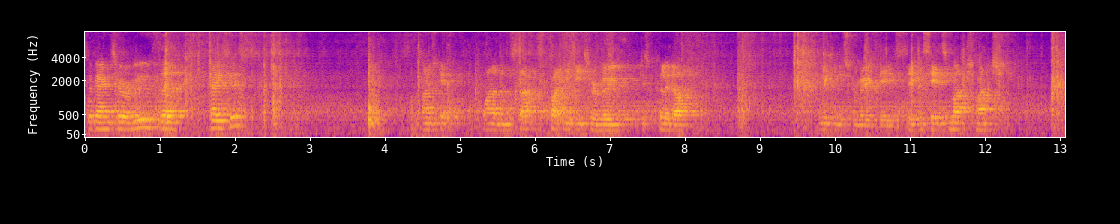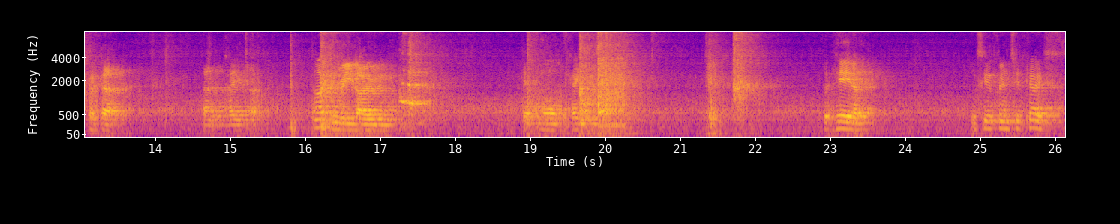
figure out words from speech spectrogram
So we're going to remove the cases. Sometimes you get one of them stuck. It's quite easy to remove. Just pull it off. We can just remove these. So you can see it's much, much quicker than the paper. And I can reload and more cases. But here, you see a printed case.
